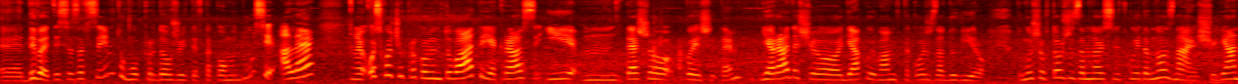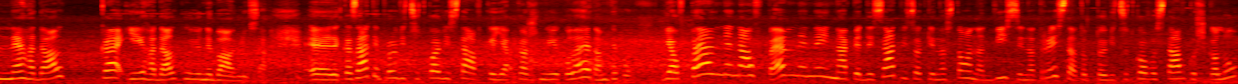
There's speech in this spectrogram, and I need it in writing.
е, дивитися за всім, тому продовжуйте в такому дусі. Але е, ось хочу прокоментувати якраз і те, що пишете. Я рада, що дякую вам також за довіру, тому що хто вже за мною слідкує давно, знає, що я не гадалка і гадалкою не бавлюся. Е, казати про відсоткові ставки, як кажуть мої колеги, там типу я впевнена, впевнений на 50%, на 100, на 200, на 300, тобто відсоткову ставку, шкалу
